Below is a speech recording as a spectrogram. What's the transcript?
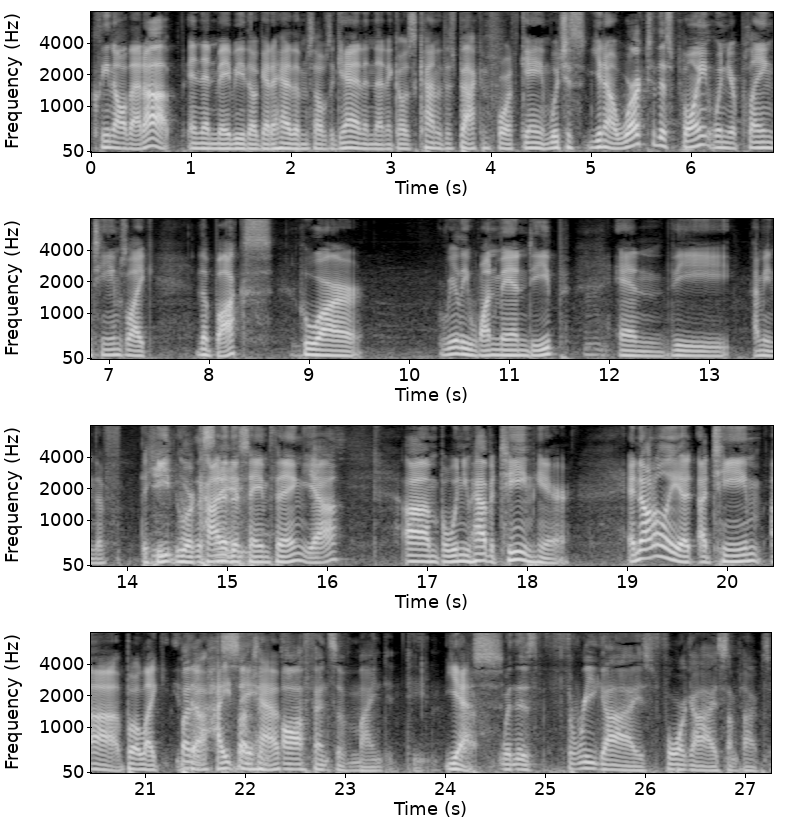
clean all that up, and then maybe they'll get ahead of themselves again, and then it goes kind of this back and forth game, which is you know work to this point when you're playing teams like the Bucks, who are really one man deep, and the I mean the the Heat, who are kind of the same. same thing, yeah. Um, but when you have a team here, and not only a, a team, uh, but like But the height they have, an offensive-minded team. Yes. when there's three guys, four guys sometimes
